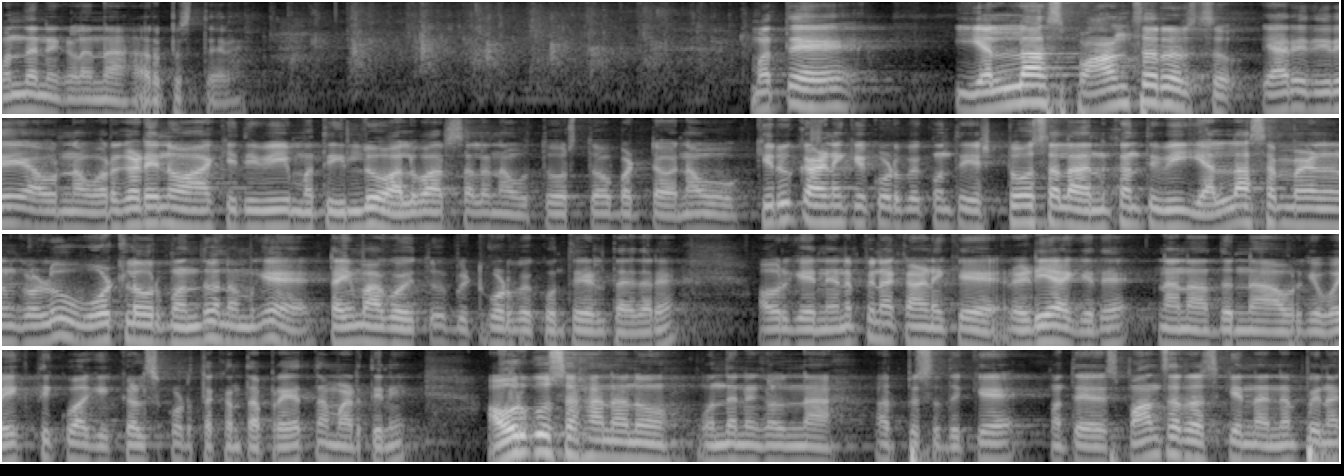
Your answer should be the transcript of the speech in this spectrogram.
ವಂದನೆಗಳನ್ನು ಅರ್ಪಿಸ್ತೇನೆ. ಮತ್ತು ಎಲ್ಲ ಸ್ಪಾನ್ಸರರ್ಸು ಯಾರಿದ್ದೀರಿ ಅವ್ರನ್ನ ಹೊರಗಡೆನೂ ಹಾಕಿದ್ದೀವಿ ಮತ್ತು ಇಲ್ಲೂ ಹಲವಾರು ಸಲ ನಾವು ತೋರಿಸ್ತೋ ಬಟ್ ನಾವು ಕಿರು ಕಾಣಿಕೆ ಕೊಡಬೇಕು ಅಂತ ಎಷ್ಟೋ ಸಲ ಅನ್ಕೊಂತೀವಿ. ಎಲ್ಲ ಸಮ್ಮೇಳನಗಳು ಓಟ್ಲವ್ರು ಬಂದು ನಮಗೆ ಟೈಮ್ ಆಗೋಯ್ತು, ಬಿಟ್ಕೊಡ್ಬೇಕು ಅಂತ ಹೇಳ್ತಾ ಇದ್ದಾರೆ ಅವ್ರಿಗೆ ನೆನಪಿನ ಕಾಣಿಕೆ ರೆಡಿಯಾಗಿದೆ ನಾನು ಅದನ್ನು ಅವ್ರಿಗೆ ವೈಯಕ್ತಿಕವಾಗಿ ಕಳಿಸ್ಕೊಡ್ತಕ್ಕಂಥ ಪ್ರಯತ್ನ ಮಾಡ್ತೀನಿ. ಅವ್ರಿಗೂ ಸಹ ನಾನು ವಂದನೆಗಳನ್ನ ಅರ್ಪಿಸೋದಕ್ಕೆ, ಮತ್ತು ಸ್ಪಾನ್ಸರರ್ಸ್ಗೆ ನಾನು ನೆನಪಿನ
